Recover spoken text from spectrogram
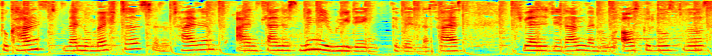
Du kannst, wenn du möchtest, wenn du teilnimmst, ein kleines Mini-Reading gewinnen. Das heißt, ich werde dir dann, wenn du ausgelost wirst,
